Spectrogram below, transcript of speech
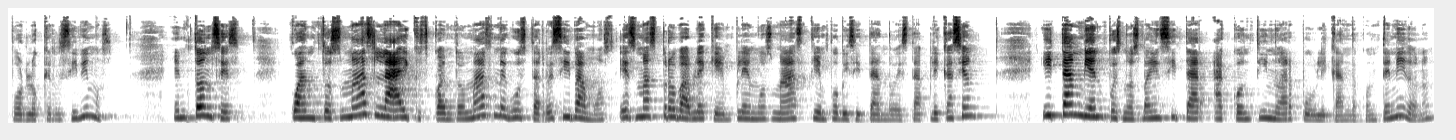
por lo que recibimos. Entonces, cuantos más likes, cuanto más me gusta recibamos, es más probable que empleemos más tiempo visitando esta aplicación y también pues nos va a incitar a continuar publicando contenido, ¿no?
